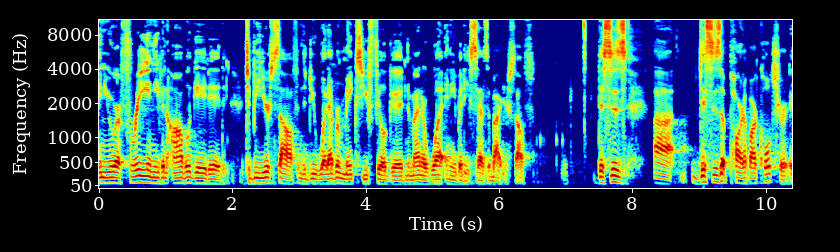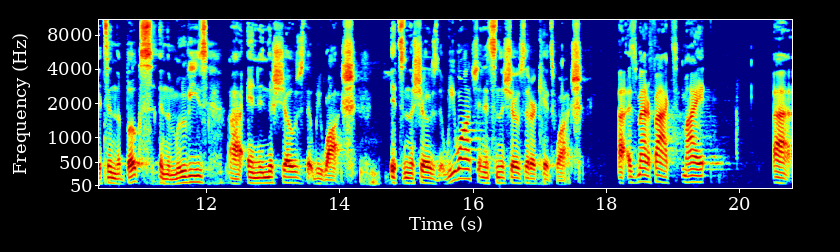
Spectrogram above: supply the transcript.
and you are free and even obligated to be yourself and to do whatever makes you feel good, no matter what anybody says about yourself. This is uh, this is a part of our culture. It's in the books, in the movies, uh, and in the shows that we watch. It's in the shows that we watch, and it's in the shows that our kids watch. Uh, as a matter of fact, my uh,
